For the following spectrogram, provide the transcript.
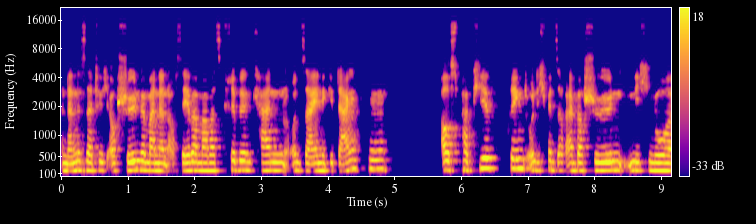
Und dann ist es natürlich auch schön, wenn man dann auch selber mal was kribbeln kann und seine Gedanken aufs Papier bringt. Und ich finde es auch einfach schön, nicht nur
